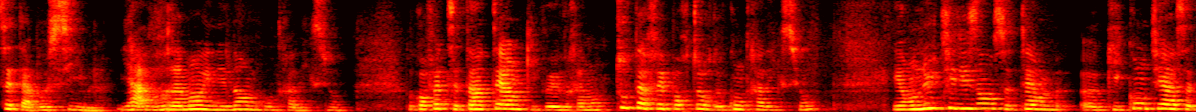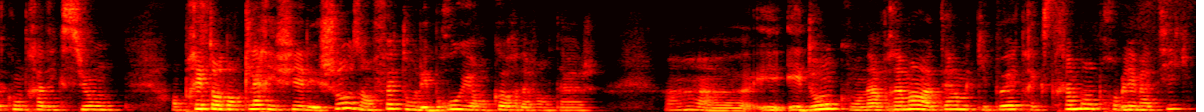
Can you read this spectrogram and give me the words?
c'est impossible. Il y a vraiment une énorme contradiction. Donc en fait, c'est un terme qui peut être vraiment tout à fait porteur de contradiction. Et en utilisant ce terme euh, qui contient cette contradiction, en prétendant clarifier les choses, en fait, on les brouille encore davantage. Hein, euh, et, et, donc, on a vraiment un terme qui peut être extrêmement problématique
